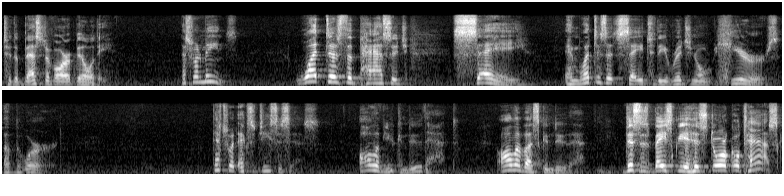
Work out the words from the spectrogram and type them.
to the best of our ability. That's what it means. What does the passage say, and what does it say to the original hearers of the word? That's what exegesis is. All of you can do that. All of us can do that. This is basically a historical task.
